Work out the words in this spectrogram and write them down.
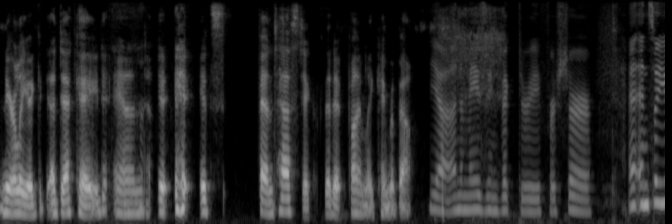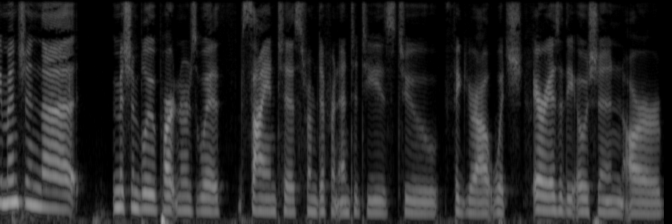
nearly a, a decade, and it, it, it's fantastic that it finally came about. Yeah, an amazing victory for sure. And, and so you mentioned that Mission Blue partners with scientists from different entities to figure out which areas of the ocean are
